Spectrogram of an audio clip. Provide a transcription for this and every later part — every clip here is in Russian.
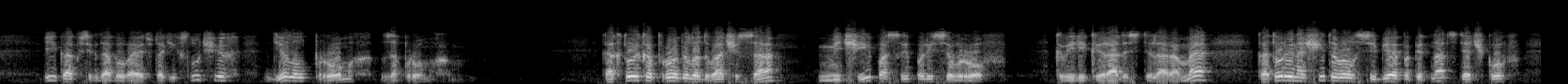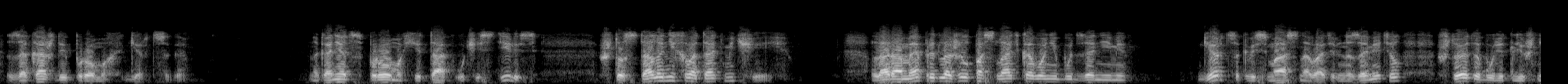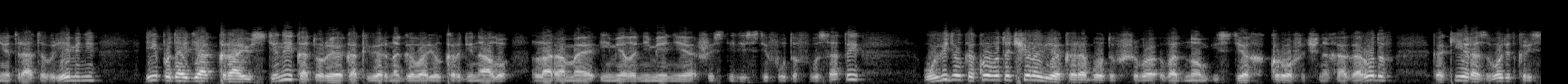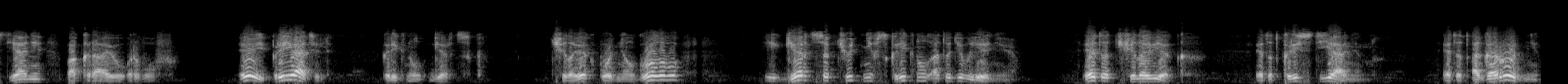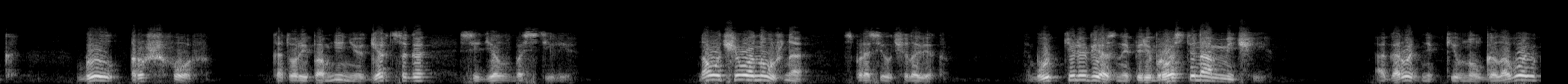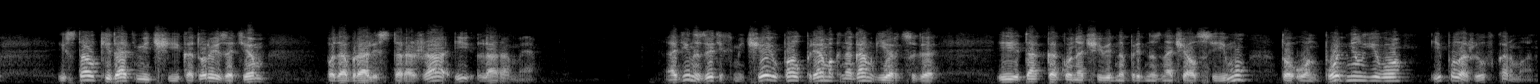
и, как всегда бывает в таких случаях, делал промах за промахом. Как только пробило два часа, мечи посыпались в ров. К великой радости Лараме, который насчитывал себе по 15 очков за каждый промах герцога. Наконец промахи так участились, что стало не хватать мечей. Лараме предложил послать кого-нибудь за ними. Герцог весьма основательно заметил, что это будет лишняя трата времени, и, подойдя к краю стены, которая, как верно говорил кардиналу, Лараме имела не менее 60 футов высоты, увидел какого-то человека, работавшего в одном из тех крошечных огородов, какие разводят крестьяне по краю рвов. «Эй, приятель!» — крикнул герцог. Человек поднял голову, и герцог чуть не вскрикнул от удивления. Этот человек, этот крестьянин, этот огородник был Рошфор, который, по мнению герцога, сидел в Бастилии. «Ну, чего нужно?» — спросил человек. «Будьте любезны, перебросьте нам мечи». Огородник кивнул головою и стал кидать мечи, которые затем подобрали сторожа и Лараме. Один из этих мечей упал прямо к ногам герцога, и так как он, очевидно, предназначался ему, то он поднял его и положил в карман.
